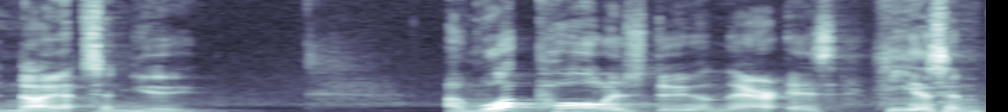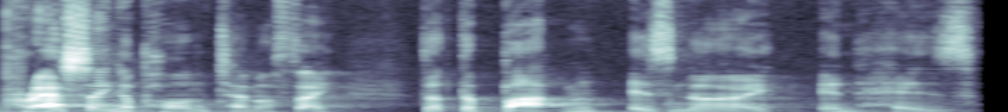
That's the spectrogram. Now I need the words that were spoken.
and now it's in you. And what Paul is doing there is he is impressing upon Timothy that the baton is now in his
